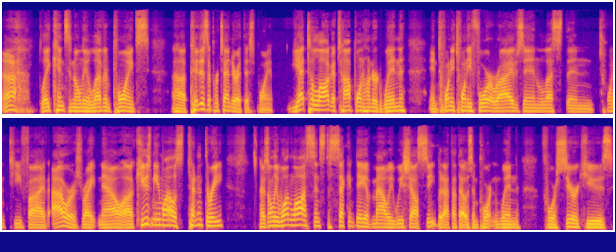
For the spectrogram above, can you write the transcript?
Ah, Blake Hinson only 11 points. Uh, Pitt is a pretender at this point. Yet to log a top 100 win in 2024 arrives in less than 25 hours right now. Uh, 'Cuse meanwhile is 10 and 3 has only one loss since the second day of Maui. We shall see, but I thought that was an important win for Syracuse.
